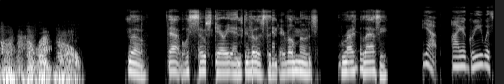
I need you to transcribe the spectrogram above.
currently have right now. Whoa. That was so scary and devilous in evil modes. Right, Lassie? Yep, I agree with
